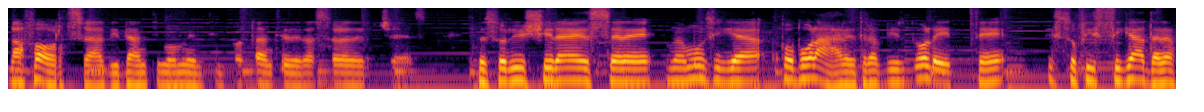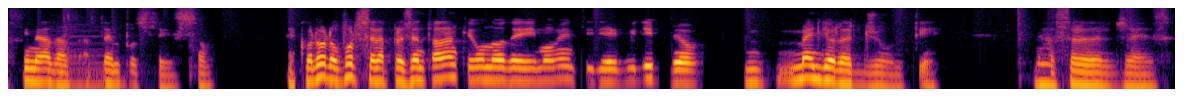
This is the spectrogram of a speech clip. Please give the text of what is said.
la forza di tanti momenti importanti della storia del jazz. Questo riuscire a essere una musica popolare, tra virgolette, e sofisticata e raffinata al tempo stesso. Ecco, loro forse rappresentano anche uno dei momenti di equilibrio meglio raggiunti nella storia del jazz.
